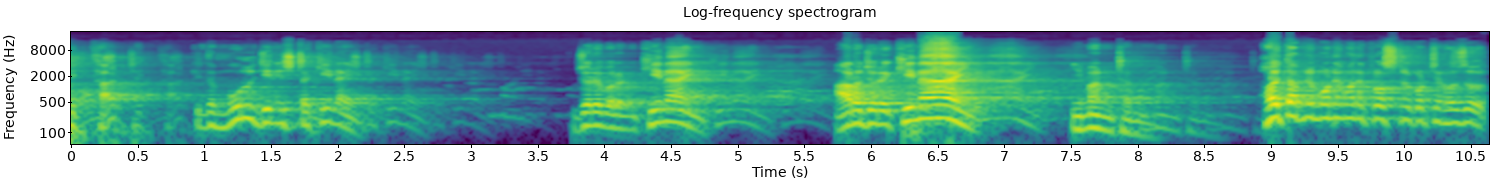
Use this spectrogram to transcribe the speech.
ঠিকঠাক কিন্তু মূল জিনিসটা কি নাই? জোরে বলেন, কি নাই? আরও জোরে, কি নাই? ইমানটা নাই। হয়তো আপনি মনে মনে প্রশ্ন করছেন, হুজুর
